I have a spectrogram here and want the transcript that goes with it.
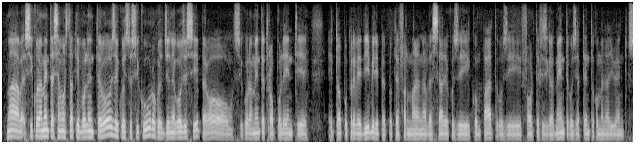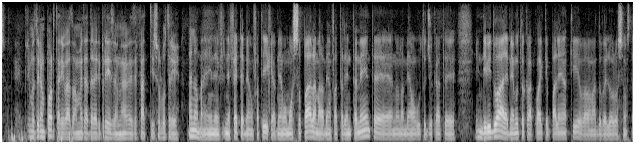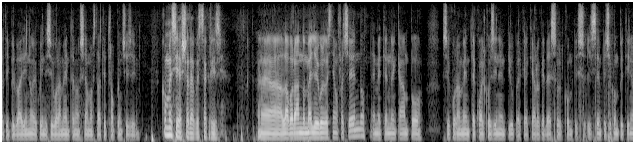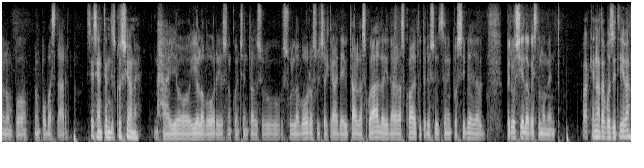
ma sicuramente siamo stati volenterosi, questo sicuro, generosi sì, però sicuramente troppo lenti e troppo prevedibili per poter far male a un avversario così compatto, così forte fisicamente, così attento come la Juventus. Il primo tiro in porta è arrivato a metà della ripresa, ne avete fatti solo tre. Eh no, ma in, effetti abbiamo fatica, abbiamo mosso palla ma l'abbiamo fatta lentamente, non abbiamo avuto giocate individuali, abbiamo avuto qualche palla inattiva ma dove loro sono stati più bravi di noi, quindi sicuramente non siamo stati troppo incisivi. Come si esce da questa crisi? Eh, lavorando meglio di quello che stiamo facendo e mettendo in campo sicuramente qualcosina in più perché è chiaro che adesso il, comp- il semplice compitino non può, non può, bastare. Si sente in discussione? Ah, io, io, lavoro, io sono concentrato su, sul lavoro, sul cercare di aiutare la squadra, di dare alla squadra tutte le soluzioni possibili per uscire da questo momento. Qualche nota positiva?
